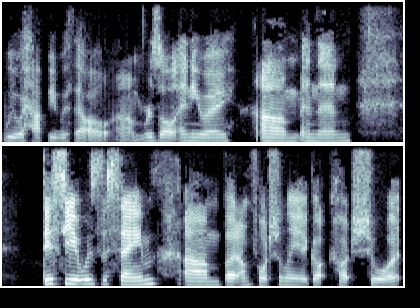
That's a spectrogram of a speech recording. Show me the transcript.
We were happy with our um, result anyway. Um, and then this year was the same, um, but unfortunately it got cut short.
